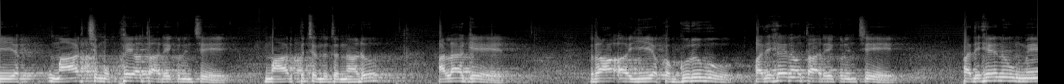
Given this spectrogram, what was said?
ఈ యొక్క మార్చి ముప్పయో తారీఖు నుంచి మార్పు చెందుతున్నాడు. అలాగే రా ఈ యొక్క గురువు పదిహేనవ తారీఖు నుంచి పదిహేను మే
